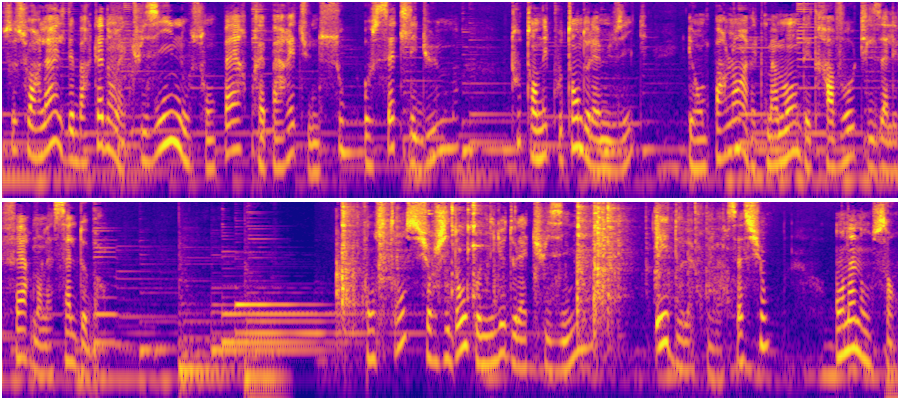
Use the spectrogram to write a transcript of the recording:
Ce soir-là, elle débarqua dans la cuisine où son père préparait une soupe aux sept légumes, tout en écoutant de la musique et en parlant avec maman des travaux qu'ils allaient faire dans la salle de bain. Constance surgit donc au milieu de la cuisine et de la conversation en annonçant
